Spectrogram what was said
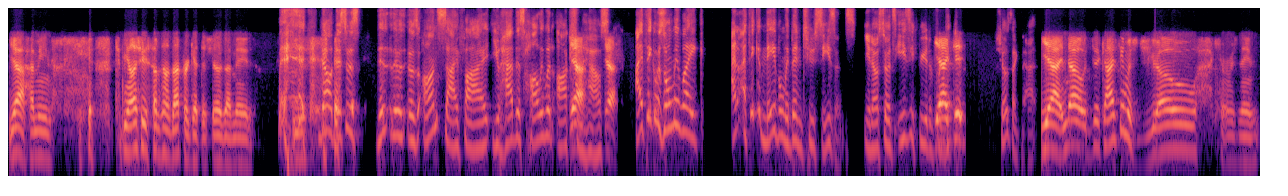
yeah. I mean, to be honest with you, sometimes I forget the shows I made. no, this was this it was on Sci-Fi. You had this Hollywood auction yeah, house. Yeah. I think it was only like I, I, think it may have only been two seasons. You know, so it's easy for you to yeah, I did shows like that. Yeah, no, the guy's name was Joe. I can't remember his name,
